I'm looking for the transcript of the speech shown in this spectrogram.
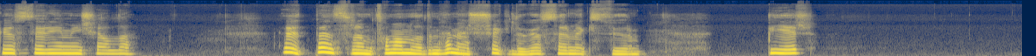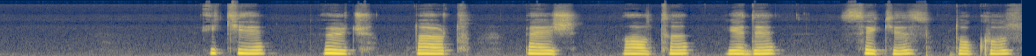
Göstereyim inşallah. Evet ben sıramı tamamladım. Hemen şu şekilde göstermek istiyorum. 1 2 3 4 5 6 7 8 9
